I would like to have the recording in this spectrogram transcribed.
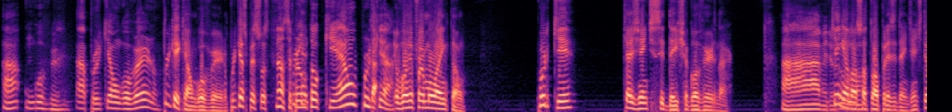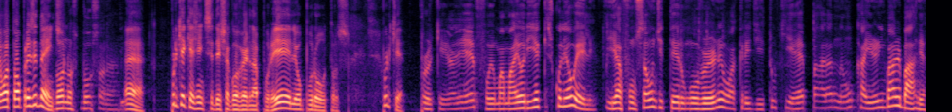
há um governo? ah, porque é um governo? Por que, que é um governo? Porque as pessoas. Não, você Porque- perguntou o que é ou por Tá, que há? eu vou reformular então. Por que, que a gente se deixa governar? Ah, melhor. Quem é o nosso atual presidente? A gente tem um atual presidente. Bolsonaro. É. Por que, que a gente se deixa governar por ele ou por outros? Por quê? Porque é, foi uma maioria que escolheu ele. E a função de ter um governo, eu acredito que é para não cair em barbárie.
